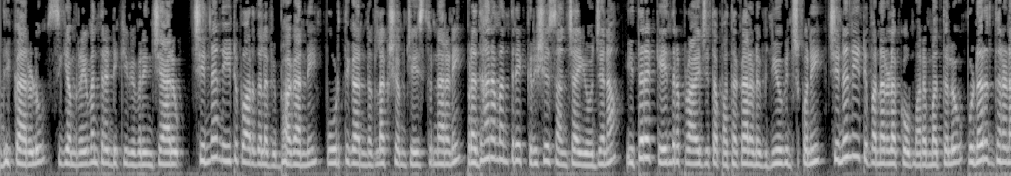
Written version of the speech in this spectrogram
అధికారులు సీఎం రేవంత్ రెడ్డికి వివరించారు. చిన్న నీటిపారుదల విభాగాన్ని పూర్తిగా నిర్లక్ష్యం చేస్తున్నారని ప్రధానమంత్రి కృషి సంచాయ్ యోజన ఇతర కేంద్ర ప్రాయోజిత పథకాలను వినియోగించుకుని చిన్న నీటి వనరులకు మరమ్మతులు పునరుద్ధరణ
